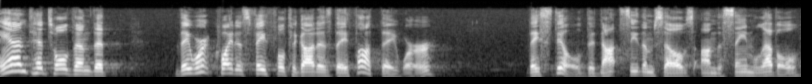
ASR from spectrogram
and had told them that they weren't quite as faithful to God as they thought they were, they still did not see themselves on the same level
